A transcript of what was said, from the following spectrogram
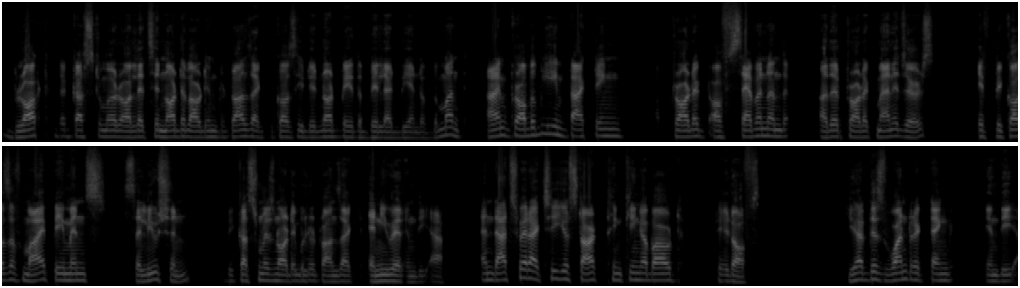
blocked the customer or let's say not allowed him to transact because he did not pay the bill at the end of the month. I'm probably impacting a product of seven other product managers if because of my payments solution, the customer is not able to transact anywhere in the app. And that's where actually you start thinking about trade-offs you have this one rectangle in the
